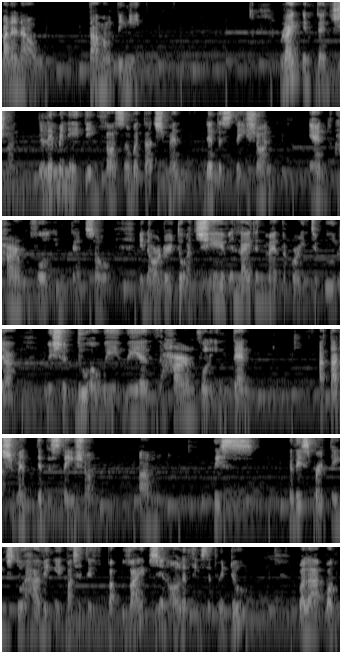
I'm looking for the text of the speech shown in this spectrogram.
pananaw tamang tingin. Right intention eliminating thoughts of attachment detestation and harmful intent. So in order to achieve enlightenment according to buddha we should do away with harmful intent, attachment, detestation. Um, this this pertains to having a positive vibes in all the things that we do. Wala wag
